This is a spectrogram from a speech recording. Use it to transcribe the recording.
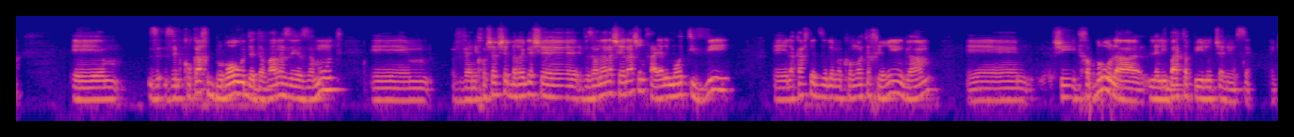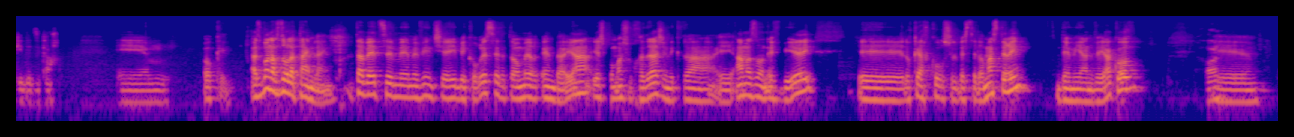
זה, זה כל כך ברוד הדבר הזה, יזמות, ואני חושב שברגע ש... וזה עונה לשאלה שלך, היה לי מאוד טבעי לקחת את זה למקומות אחרים גם, שיתחברו ל, לליבת הפעילות שאני עושה, נגיד את זה ככה. אוקיי, okay. אז בוא נחזור לטיימליין. אתה בעצם מבין שהיא קורסת, אתה אומר אין בעיה, יש פה משהו חדש שנקרא אמזון FBA, לוקח קורס של Bestseller Mastery, דמיאן ויעקב. נכון.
